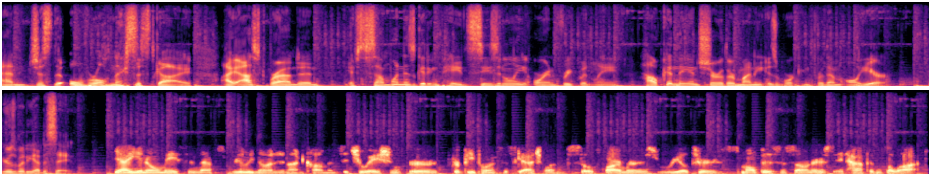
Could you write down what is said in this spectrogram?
and just the overall nicest guy. I asked Brandon if someone is getting paid seasonally or infrequently, how can they ensure their money is working for them all year? Here's what he had to say. Yeah, you know, Mason, that's really not an uncommon situation for, for people in Saskatchewan. So, farmers, realtors, small business owners, it happens a lot.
